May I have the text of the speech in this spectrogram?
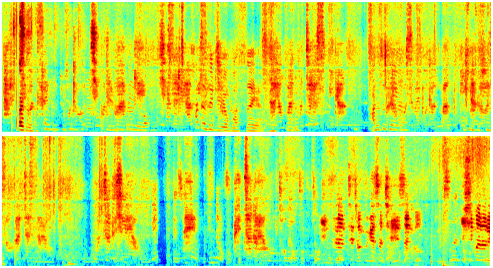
다른 아이고, 친구들은 모두 친구들과 함께 식사를 하고 있었죠. 드리려고 왔어요. 나영만 혼자였습니다. 앉으세요. 그런 모습을 보던 만복이 조심, 다가와서 조심. 앉았어요. 전국에서 제일 싼 거. 20만 원에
